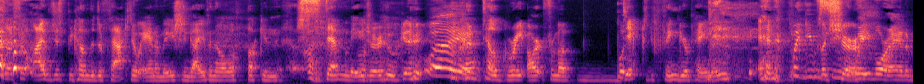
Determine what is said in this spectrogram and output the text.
So, so I've just become the de facto animation guy, even though I'm a fucking STEM major who, Well, who yeah. couldn't tell great art from a dick finger painting. And But you've But seen sure. way more anime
